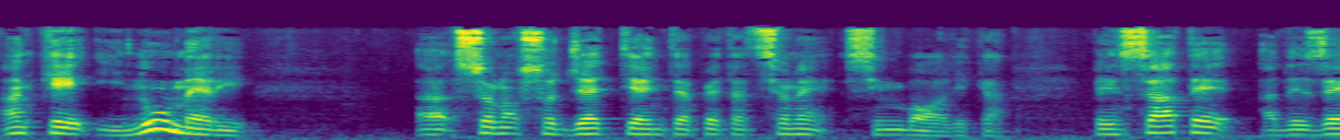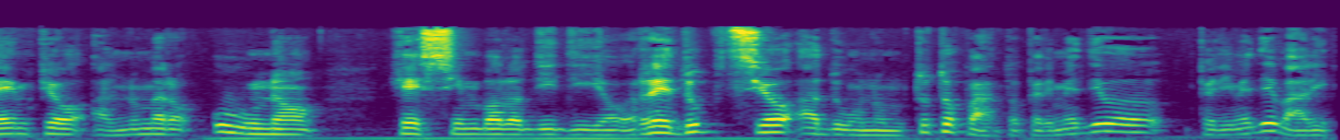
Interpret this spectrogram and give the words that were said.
Anche i numeri uh, sono soggetti a interpretazione simbolica. Pensate ad esempio al numero 1 che è simbolo di Dio, reductio ad unum, tutto quanto per i, medievo, per i medievali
